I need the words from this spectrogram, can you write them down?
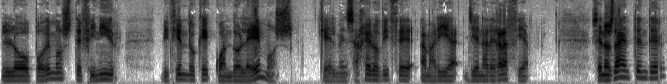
lo podemos definir diciendo que cuando leemos que el mensajero dice a María llena de gracia, se nos da a entender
